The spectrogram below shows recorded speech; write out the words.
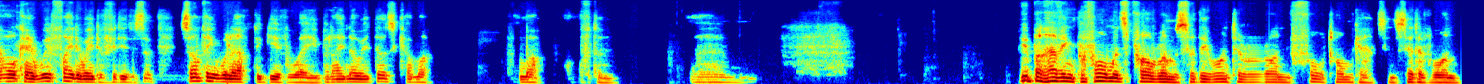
okay, we'll find a way to fit it. So- Something will have to give way, but I know it does come up, come up often. Um, people having performance problems, so they want to run four Tomcats instead of one.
